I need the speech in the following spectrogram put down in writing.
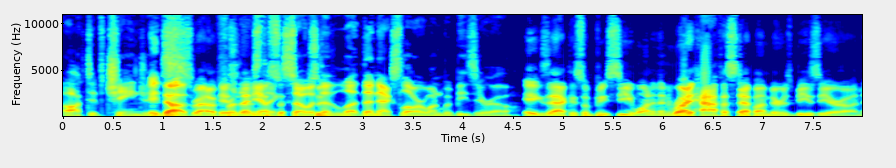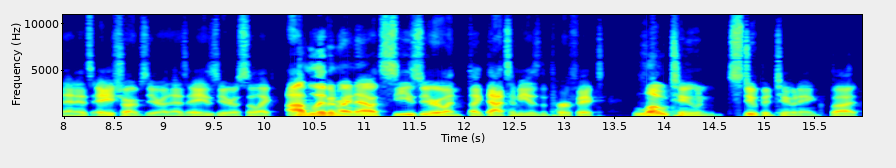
octave changes. It does, right? Okay, for so those then yeah, things. so- So, the the next lower one would be zero. Exactly. So B, C1 and then right half a step under is B0 and then it's A sharp 0 and then it's A0. So like I'm living right now at C0 and like that to me is the perfect low tune stupid tuning, but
